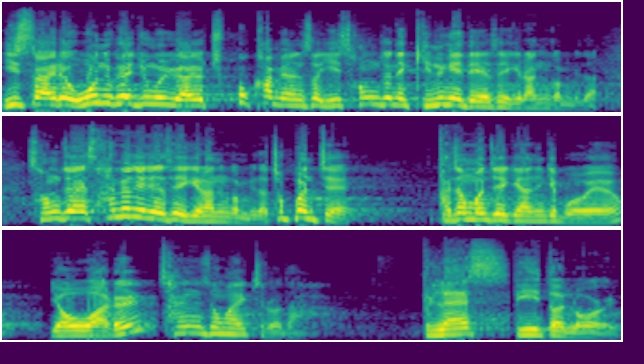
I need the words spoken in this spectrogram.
이스라엘의 온 회중을 위하여 축복하면서 이 성전의 기능에 대해서 얘기를 하는 겁니다. 성전의 사명에 대해서 얘기를 하는 겁니다. 첫 번째, 가장 먼저 얘기하는 게 뭐예요? 여호와를 찬송할지로다. Blessed be the Lord.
